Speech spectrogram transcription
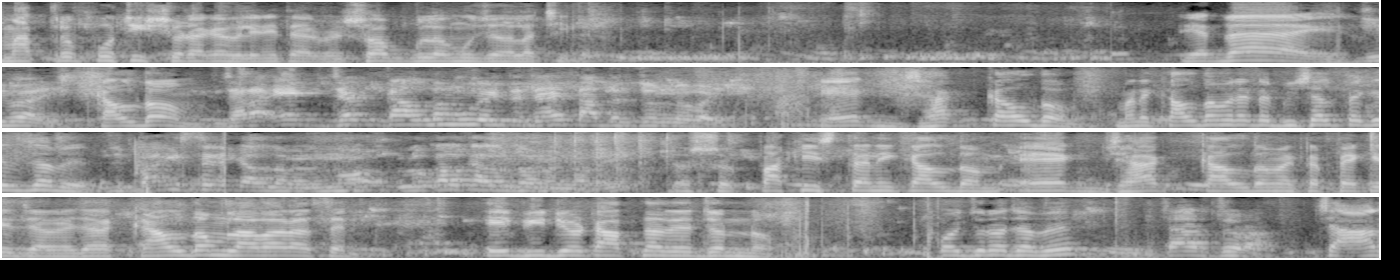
মাত্র পঁচিশশো টাকা হলে নিতে পারবেন। সবগুলো মুজাওয়ালা ছিল। রিয়াদ ভাই জি ভাই। কালদম। যারা এক ঝাঁক কালদম উড়াইতে চায় তাদের জন্য ভাই। এক ঝাঁক কালদম মানে কালদমের একটা বিশাল প্যাকেজ যাবে। পাকিস্তানি লোকাল না ভাই। দর্শক পাকিস্তানি কালদম এক ঝাঁক কালদম একটা প্যাকেজ যাবে। যারা কালদম লাভার আছেন এই ভিডিওটা আপনাদের জন্য। কয় জোড়া যাবে? চার জোড়া। চার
